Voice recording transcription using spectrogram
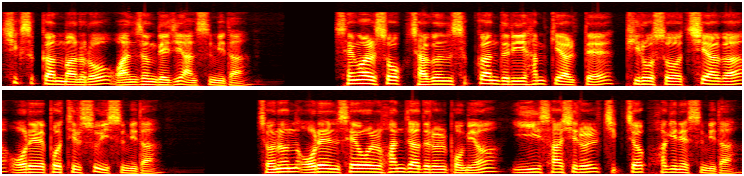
식습관만으로 완성되지 않습니다. 생활 속 작은 습관들이 함께할 때 비로소 치아가 오래 버틸 수 있습니다. 저는 오랜 세월 환자들을 보며 이 사실을 직접 확인했습니다.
